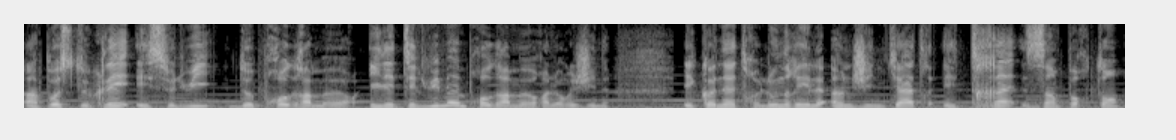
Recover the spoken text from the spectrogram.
un poste clé est celui de programmeur. Il était lui-même programmeur à l'origine, et connaître l'Unreal Engine 4 est très important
